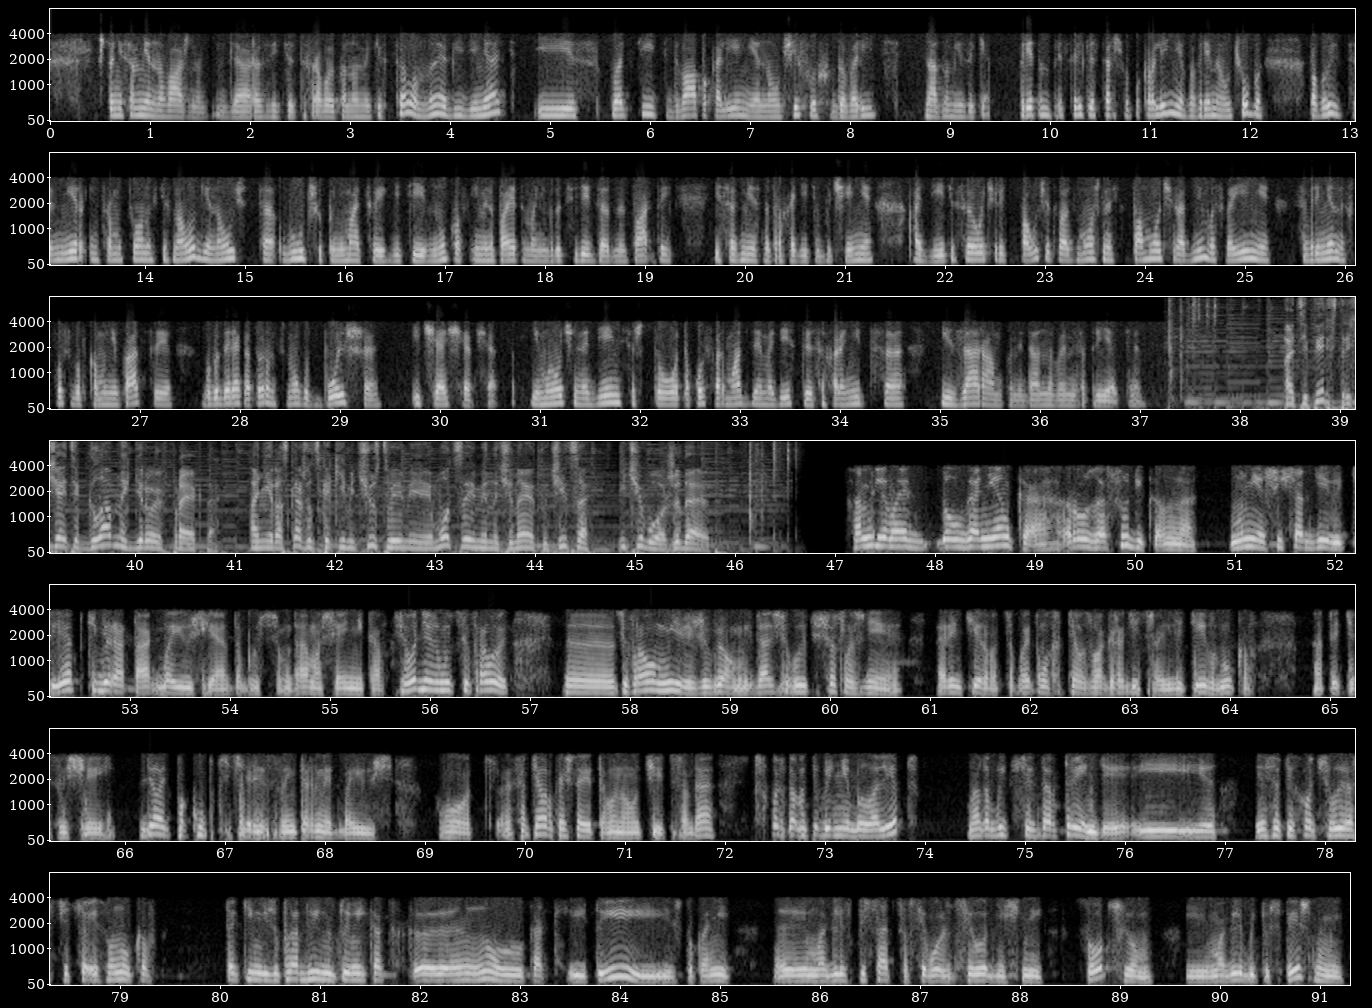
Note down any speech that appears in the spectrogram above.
что несомненно важно для развития цифровой экономики в целом, но и объединять и сплотить два поколения, научив их говорить на одном языке. При этом представители старшего поколения во время учебы погрузятся в мир информационных технологий, научатся лучше понимать своих детей и внуков. Именно поэтому они будут сидеть за одной партой и совместно проходить обучение, а дети, в свою очередь, получат возможность помочь родным в освоении современных способов коммуникации, благодаря которым смогут больше и чаще общаться. И мы очень надеемся, что такой формат взаимодействия сохранится и за рамками данного мероприятия. А теперь встречайте главных героев проекта. Они расскажут, с какими чувствами и эмоциями начинают учиться и чего ожидают. Фамилия моя Долгоненко, Роза Судиковна. Мне 69 лет, кибератак боюсь я, допустим, да, мошенников. Сегодня же мы в цифровой, э, цифровом мире живем, и дальше будет еще сложнее ориентироваться. Поэтому хотелось бы оградить своих детей, внуков от этих вещей делать покупки через интернет боюсь. Вот. Хотела бы, конечно, этому научиться, да. Сколько бы тебе не было лет, надо быть всегда в тренде. И если ты хочешь вырастить своих внуков такими же продвинутыми, как, э, ну, как и ты, и чтобы они э, могли вписаться в сегодняшний социум и могли быть успешными,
